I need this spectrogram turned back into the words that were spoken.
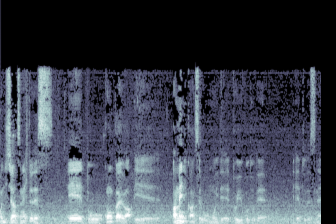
こんにちは常人です。えっ、と今回は、えー雨に関する思い出ということでえっ、とですね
